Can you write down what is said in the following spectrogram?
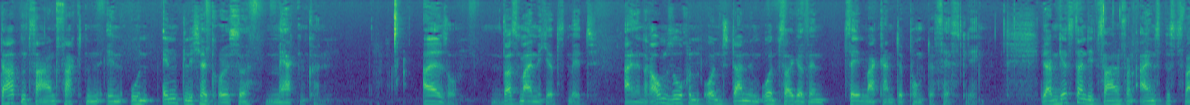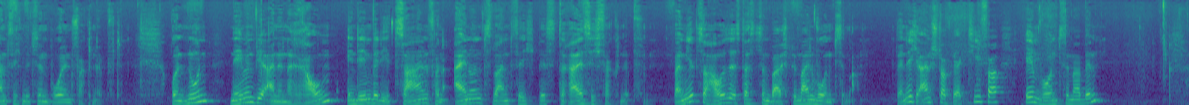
Daten, Zahlen, Fakten in unendlicher Größe merken können. Also, was meine ich jetzt mit einen Raum suchen und dann im Uhrzeigersinn 10 markante Punkte festlegen? Wir haben gestern die Zahlen von 1 bis 20 mit Symbolen verknüpft. Und nun nehmen wir einen Raum, in dem wir die Zahlen von 21 bis 30 verknüpfen. Bei mir zu Hause ist das zum Beispiel mein Wohnzimmer. Wenn ich ein Stockwerk tiefer im Wohnzimmer bin,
